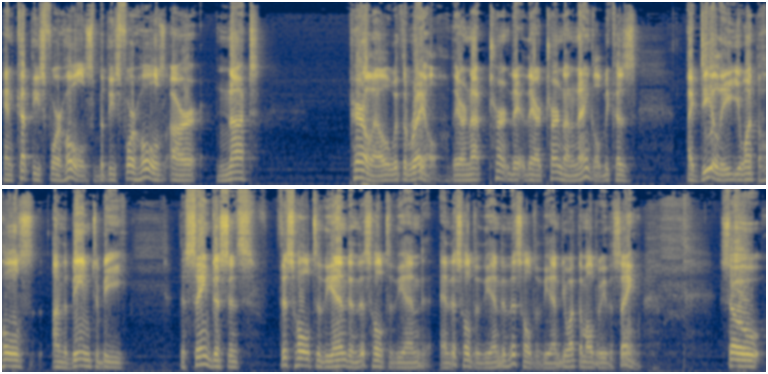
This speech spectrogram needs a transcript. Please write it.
and cut these four holes, but these four holes are not parallel with the rail. They are not turned they, they are turned on an angle because ideally you want the holes on the beam to be the same distance this hole to the end and this hole to the end and this hole to the end and this hole to the end. You want them all to be the same. So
